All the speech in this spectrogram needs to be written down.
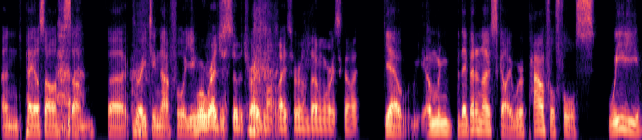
and pay us our sum for creating that for you. We'll register the trademark later on. Don't worry, Sky. yeah, and we, they better know Sky. We're a powerful force. We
